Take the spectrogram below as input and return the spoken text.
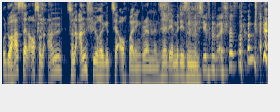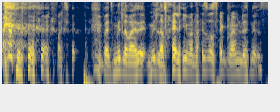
Und du hast dann auch so einen, An so einen Anführer, gibt es ja auch bei den Gremlins, ne? der mit diesem. Falls jemand weiß, was der Anführer falls, falls mittlerweile, mittlerweile jemand weiß, was der Gremlin ist.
